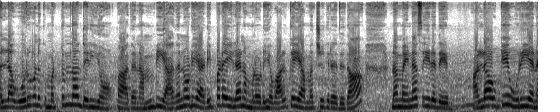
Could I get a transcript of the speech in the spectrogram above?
அல்ல ஒருவனுக்கு மட்டும்தான் தெரியும். அப்போ அதை நம்பி அதனுடைய அடிப்படையில் நம்மளுடைய வாழ்க்கையை அமைச்சுக்கிறது தான் நம்ம என்ன செய்கிறது அல்லாவுக்கே உரியன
